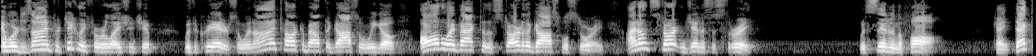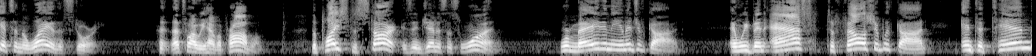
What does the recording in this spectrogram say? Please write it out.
And we're designed particularly for relationship with the Creator. So when I talk about the gospel, we go all the way back to the start of the gospel story. I don't start in Genesis 3 with sin and the fall. Okay, that gets in the way of the story. That's why we have a problem. The place to start is in Genesis 1. We're made in the image of God, and we've been asked to fellowship with God and to tend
